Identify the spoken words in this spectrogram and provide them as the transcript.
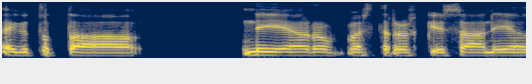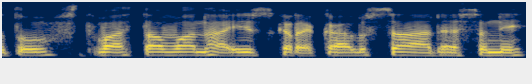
eikö tota, niin Euroopan mestaruuskisaa, niin joutuu sitten vaihtaa vanha Iskari, joka ollut säädössä, niin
